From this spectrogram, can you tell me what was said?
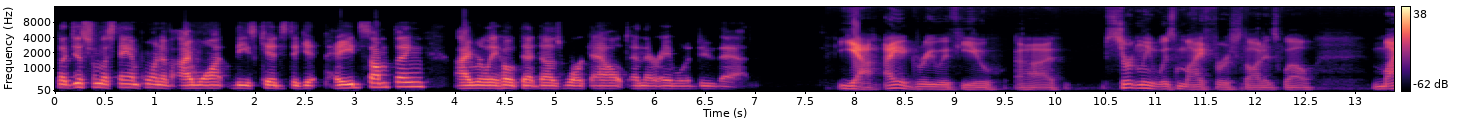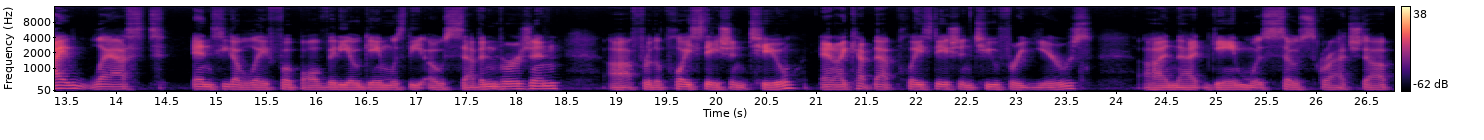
But just from the standpoint of I want these kids to get paid something, I really hope that does work out and they're able to do that. Yeah, I agree with you. Uh, certainly was my first thought as well. My last NCAA football video game was the 07 version uh, for the PlayStation 2, and I kept that PlayStation 2 for years. Uh, and that game was so scratched up,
